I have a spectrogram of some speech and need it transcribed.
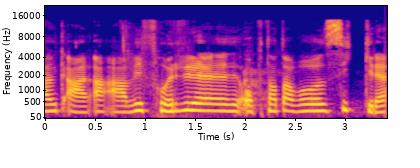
Hauk, er, er, vi for eh, opptatt av å sikre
